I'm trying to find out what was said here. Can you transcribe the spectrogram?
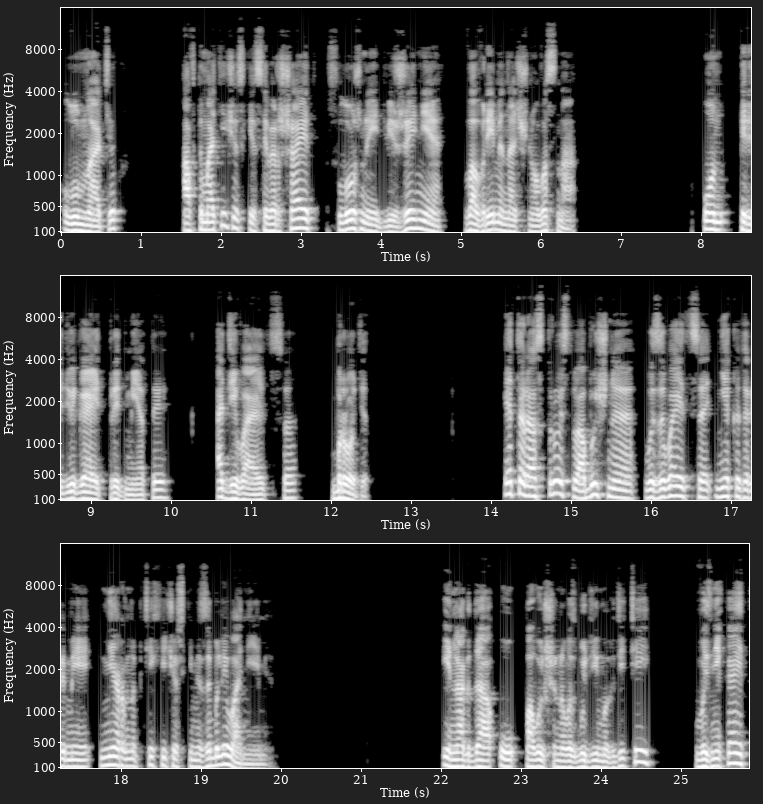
Лунатик автоматически совершает сложные движения во время ночного сна. Он передвигает предметы, одевается, бродит. Это расстройство обычно вызывается некоторыми нервно-психическими заболеваниями. Иногда у повышенно возбудимых детей возникает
